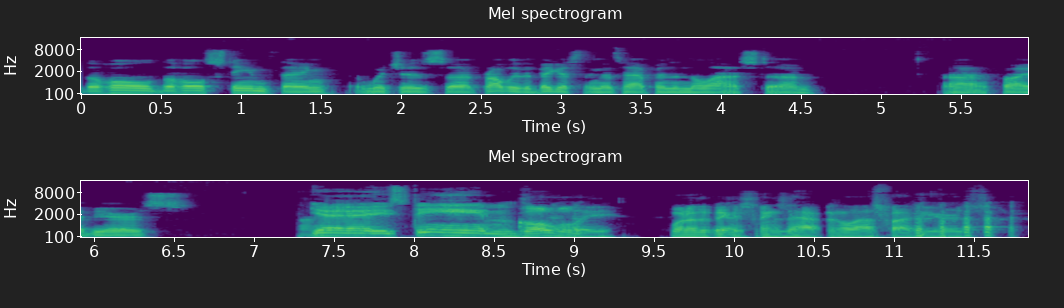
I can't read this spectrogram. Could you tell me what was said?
the whole the whole Steam thing, which is uh, probably the biggest thing that's happened in the last um, uh, five years. Yay, Steam! Globally, one of the Yeah. biggest things that happened in the last five years.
